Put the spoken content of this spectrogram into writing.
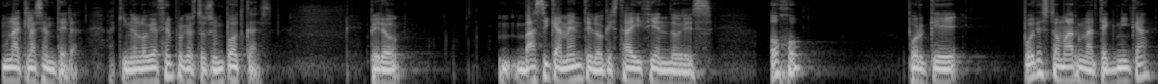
una clase entera. Aquí no lo voy a hacer porque esto es un podcast. Pero básicamente lo que está diciendo es, ojo, porque puedes tomar una técnica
